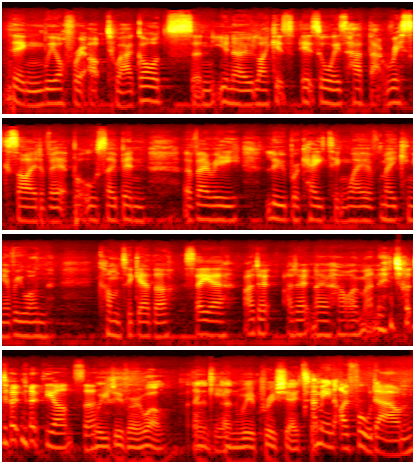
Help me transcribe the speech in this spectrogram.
thing we offer it up to our gods and you know like it's it's always had that risk side of it but also been a very lubricating way of making everyone come together. So yeah, I don't I don't know how I manage. I don't know the answer. Well, you do very well, Thank and, you. and we appreciate it. I mean, I fall down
